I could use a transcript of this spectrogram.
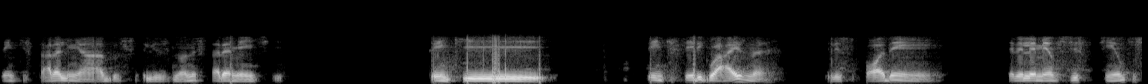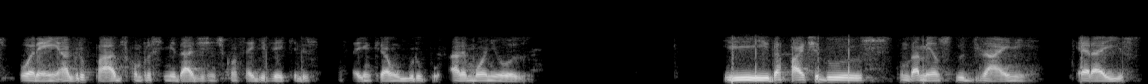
têm que estar alinhados, eles não necessariamente têm que, têm que ser iguais, né? Eles podem ser elementos distintos, porém agrupados com proximidade, a gente consegue ver que eles conseguem criar um grupo harmonioso. E da parte dos fundamentos do design, era isso.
